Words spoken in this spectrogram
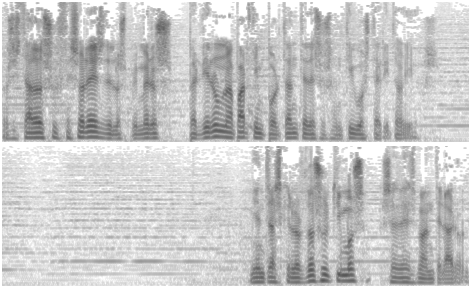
Los estados sucesores de los primeros perdieron una parte importante de sus antiguos territorios, mientras que los dos últimos se desmantelaron.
